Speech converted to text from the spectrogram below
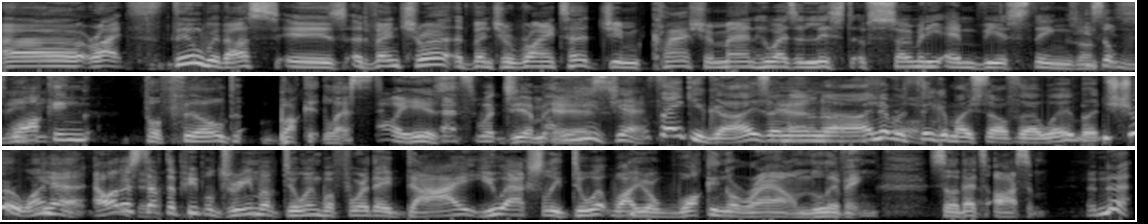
Uh, right, still with us is adventurer, adventure writer Jim Clash, a man who has a list of so many envious things on He's his a CV. walking fulfilled bucket list. Oh, he is. That's what Jim Oh, he is. is, yeah. Well, thank you guys. I mean, no, uh, for I never sure. think of myself that way, but sure, why Yeah, not? all the stuff that people dream of doing before they die, you actually do it while you're walking around living. So that's awesome. Isn't it?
